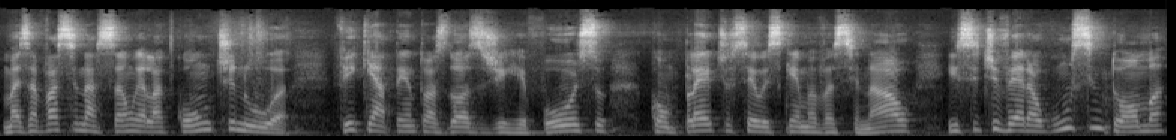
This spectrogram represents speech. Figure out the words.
Mas a vacinação ela continua. Fiquem atentos às doses de reforço, complete o seu esquema vacinal e se tiver algum sintoma,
